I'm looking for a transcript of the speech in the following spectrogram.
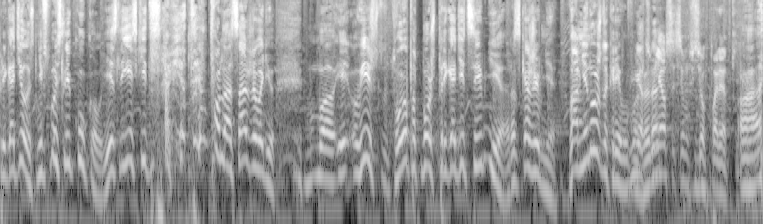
пригодилась, не в смысле кукол. Если есть какие-то советы по насаживанию, и, видишь, твой опыт может пригодиться и мне. Расскажи мне. Вам не нужно кремов Нет, уже, у да? меня с этим все в порядке. Ага.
